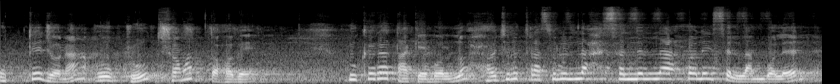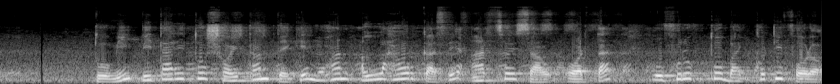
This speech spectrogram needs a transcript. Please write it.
উত্তেজনা ও ক্রোধ সমাপ্ত হবে। লোকেরা তাকে বলল হজরত রাসুলুল্লাহ সাল্লাহ সাল্লাম বলেন, তুমি বিতাড়িত শয়তান থেকে মহান আল্লাহর কাছে আশ্রয় চাও, অর্থাৎ উপরোক্ত বাক্যটি পড়ো।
